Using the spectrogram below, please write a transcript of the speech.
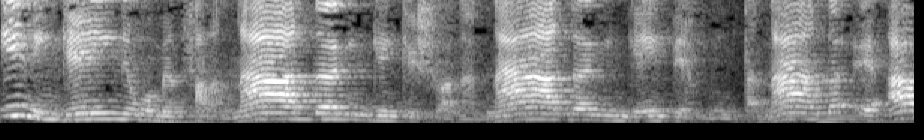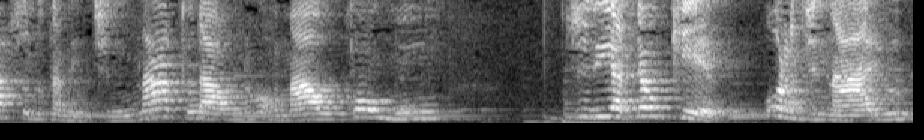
E ninguém em nenhum momento fala nada, ninguém questiona nada, ninguém pergunta nada. É absolutamente natural, normal, comum, diria até o que? Ordinário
